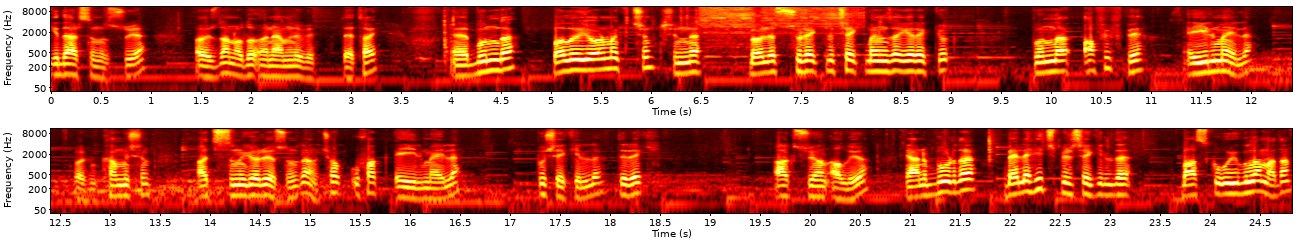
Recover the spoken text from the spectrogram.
gidersiniz suya. O yüzden o da önemli bir detay. Ee, bunda balığı yormak için şimdi böyle sürekli çekmenize gerek yok. Bunda hafif bir eğilmeyle bakın kamışın açısını görüyorsunuz değil mi? Çok ufak eğilmeyle bu şekilde direkt aksiyon alıyor. Yani burada bele hiçbir şekilde baskı uygulamadan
